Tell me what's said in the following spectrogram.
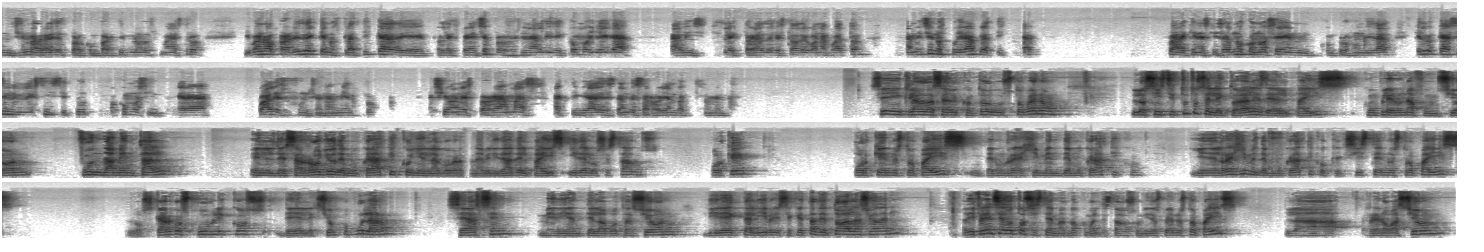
muchísimas gracias por compartirnos, maestro. Y bueno, a partir de que nos platica de pues, la experiencia profesional y de cómo llega al Instituto Electoral del Estado de Guanajuato, también si nos pudiera platicar, para quienes quizás no conocen con profundidad, qué es lo que hacen en este instituto, cómo se integra, cuál es su funcionamiento, acciones, programas, actividades están desarrollando actualmente. Sí, Claudia, sabe con todo gusto. Bueno, los institutos electorales del país cumplen una función fundamental en el desarrollo democrático y en la gobernabilidad del país y de los estados. ¿Por qué? Porque en nuestro país impera un régimen democrático y en el régimen democrático que existe en nuestro país, los cargos públicos de elección popular se hacen mediante la votación directa, libre y secreta de toda la ciudadanía. A diferencia de otros sistemas, ¿no? Como el de Estados Unidos, pero en nuestro país, la renovación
